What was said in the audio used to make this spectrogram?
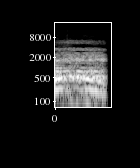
လေး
